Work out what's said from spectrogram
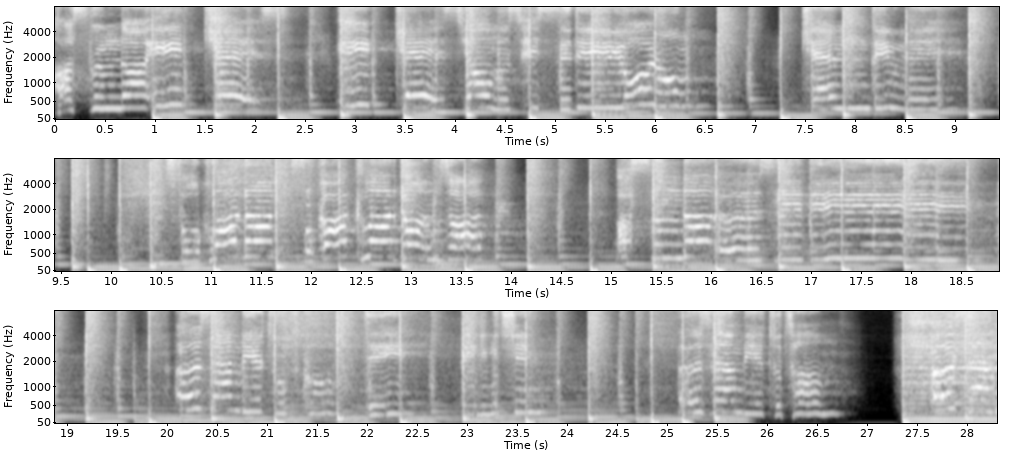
Aslında ilk kez, ilk kez yalnız hissediyorum kendimi Soluklardan, Tutam Özlem,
